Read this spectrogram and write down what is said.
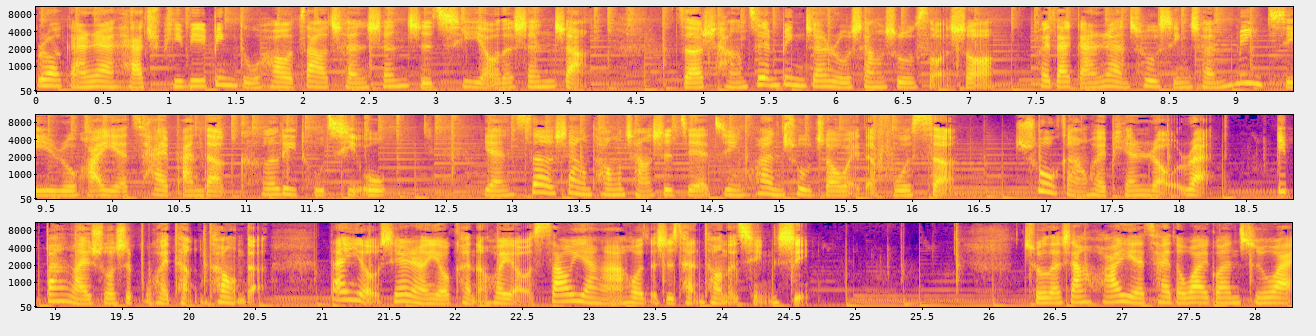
若感染 HPV 病毒后造成生殖器疣的生长，则常见病症如上述所说，会在感染处形成密集如花椰菜般的颗粒凸起物。颜色上通常是接近患处周围的肤色，触感会偏柔软，一般来说是不会疼痛的，但有些人有可能会有瘙痒啊或者是疼痛的情形。除了像花椰菜的外观之外，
